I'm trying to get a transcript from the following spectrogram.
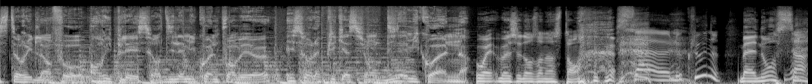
la story de l'info en replay sur dynamicone.be et sur l'application Dynamic One. Ouais, bah c'est dans un instant. Ça, euh, le clown bah non, ça,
